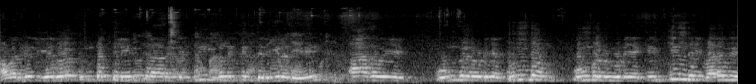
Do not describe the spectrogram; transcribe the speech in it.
அவர்கள் ஏதோ துன்பத்தில் இருக்கிறார்கள் என்று இவனுக்கு தெரிகிறது. ஆகவே உங்களுடைய துன்பம் உங்களுடைய கிற்கிந்தை வரவு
